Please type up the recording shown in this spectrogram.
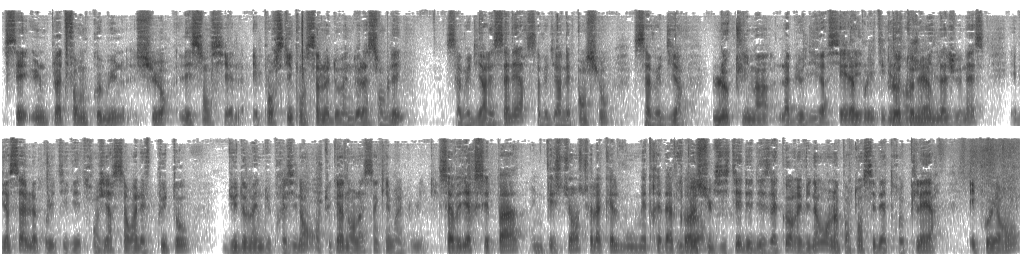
c'est une plateforme commune sur l'essentiel. Et pour ce qui concerne le domaine de l'Assemblée, ça veut dire les salaires, ça veut dire les pensions, ça veut dire le climat, la biodiversité, l'autonomie de la jeunesse. Eh bien ça, la politique étrangère, ça relève plutôt du domaine du président, en tout cas dans la Ve République. Ça veut dire que ce n'est pas une question sur laquelle vous vous mettrez d'accord Il peut subsister des désaccords, évidemment. L'important, c'est d'être clair et cohérent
